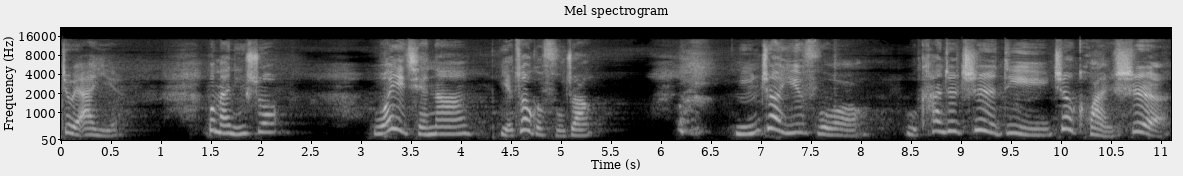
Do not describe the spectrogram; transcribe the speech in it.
这位阿姨，不瞒您说，我以前呢也做过服装。您这衣服，我看这质地、这款式，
